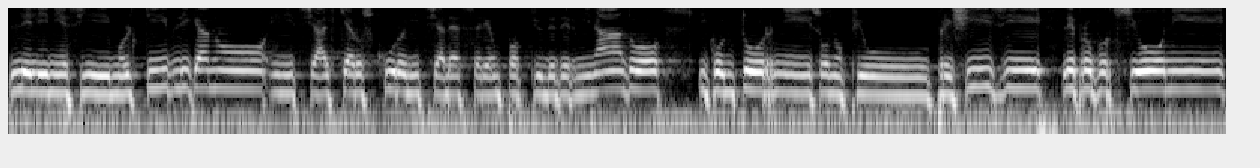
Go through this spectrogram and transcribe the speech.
le linee si moltiplicano, inizia il chiaroscuro inizia ad essere un po' più determinato, i contorni sono più precisi, le proporzioni,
